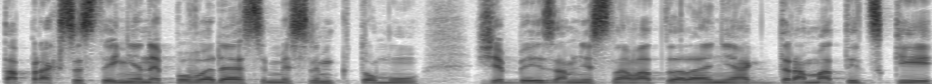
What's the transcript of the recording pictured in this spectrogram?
ta praxe stejně nepovede, si myslím, k tomu, že by zaměstnavatele nějak dramaticky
